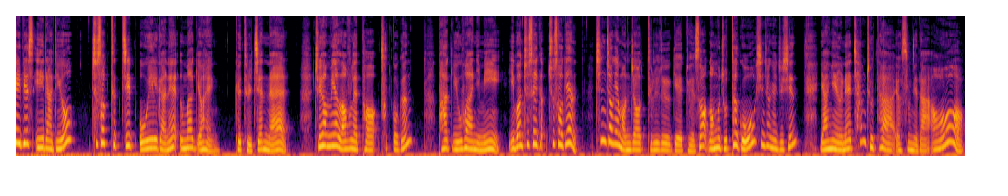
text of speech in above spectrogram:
KBS 2라디오 추석 특집 5일간의 음악 여행 그 둘째 날 주현미의 러브레터 첫 곡은 박유화님이 이번 추석, 추석엔 친정에 먼저 들르게 돼서 너무 좋다고 신청해 주신 양희은의 참 좋다였습니다. 어,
